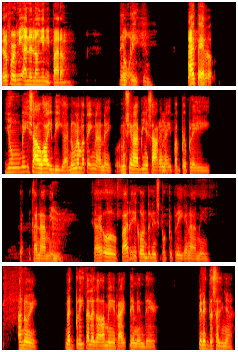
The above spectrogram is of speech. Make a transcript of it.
Pero for me, ano lang yun eh, parang, Template okay. yun. Ay, pero, yung may isa akong kaibigan, nung namatay yung nanay ko, nung sinabi niya sa akin na Mm. ipagpe-pray ka, ka namin, Mm. sabi, oh, pare, condolence, pagpe-pray ka namin. Ano eh, nag-pray talaga kami right then and there. Pinagdasal niya.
